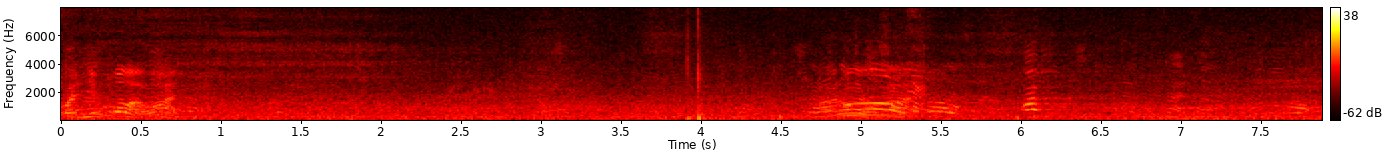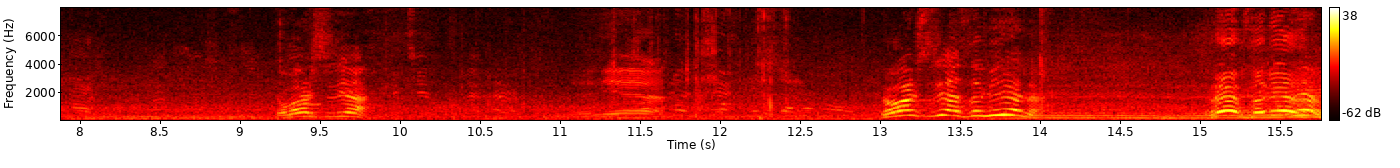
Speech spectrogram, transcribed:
Под него, Вань. Хорош. Товарищ судья! Не, Товарищ судья, замена! Рэп, замена!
